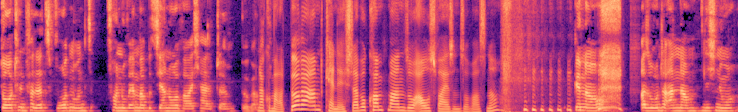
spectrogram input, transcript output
dorthin versetzt worden und von November bis Januar war ich halt ähm, Bürgeramt. Na guck mal, das Bürgeramt kenne ich. Da bekommt man so Ausweis und sowas, ne? genau. Also unter anderem, nicht nur.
